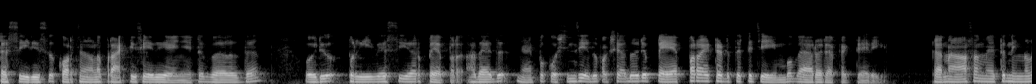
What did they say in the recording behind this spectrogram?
ടെസ്റ്റ് സീരീസ് കുറച്ച് നാൾ പ്രാക്ടീസ് ചെയ്ത് കഴിഞ്ഞിട്ട് വെറുതെ ഒരു പ്രീവിയസ് ഇയർ പേപ്പർ അതായത് ഞാൻ ഞാനിപ്പോൾ ക്വസ്റ്റ്യൻസ് ചെയ്തു പക്ഷേ അതൊരു പേപ്പറായിട്ട് എടുത്തിട്ട് ചെയ്യുമ്പോൾ വേറൊരു എഫക്റ്റ് ആയിരിക്കും. കാരണം ആ സമയത്ത് നിങ്ങൾ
